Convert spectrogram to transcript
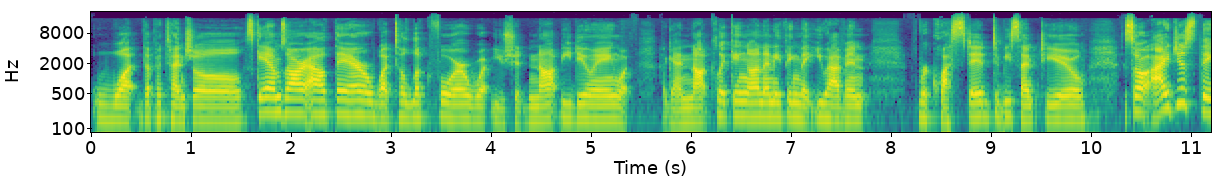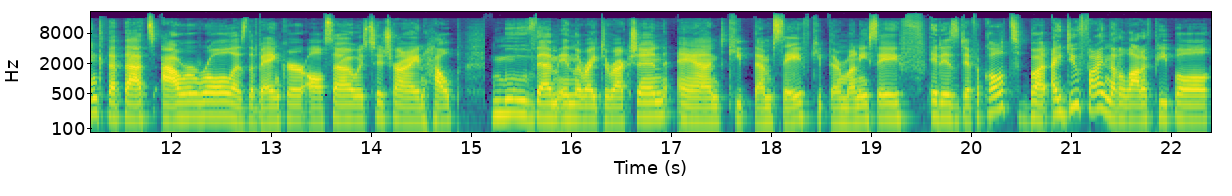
what the potential scams are out there, what to look for, what you should not be doing, what again, not clicking on anything that you haven't requested to be sent to you. So I just think that that's our role as the banker also is to try and help move them in the right direction and keep them safe, keep their money safe. It is difficult, but I do find that a lot of people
